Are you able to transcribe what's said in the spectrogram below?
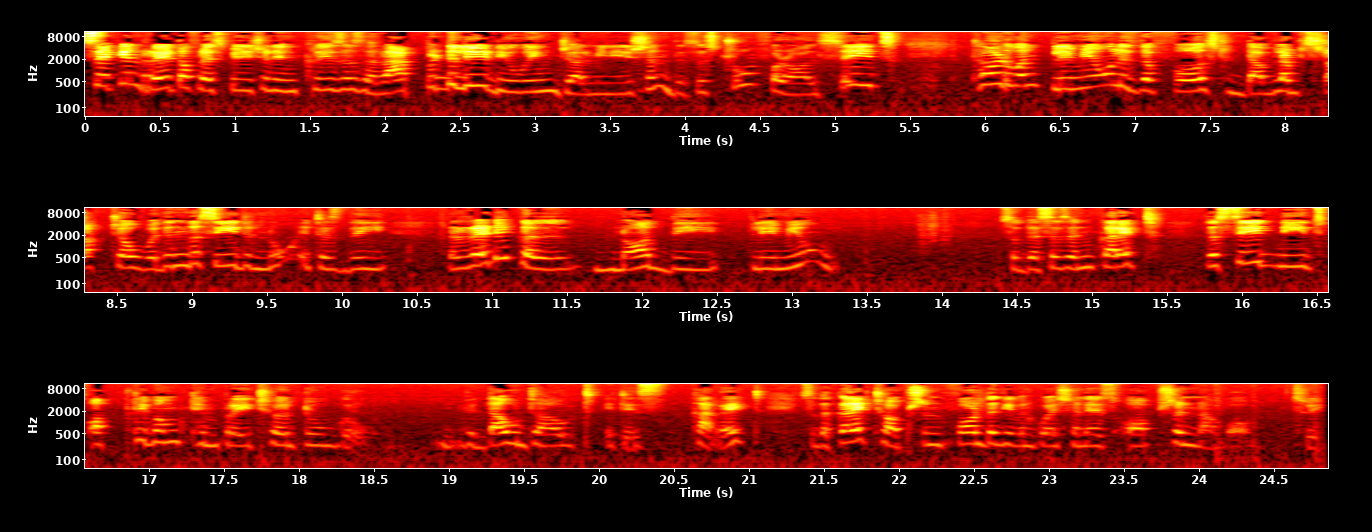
second rate of respiration increases rapidly during germination this is true for all seeds Third one, plumule is the first developed structure within the seed. No, it is the radicle, not the plumule. So this is incorrect. The seed needs optimum temperature to grow. Without doubt, it is correct. So the correct option for the given question is option number 3.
